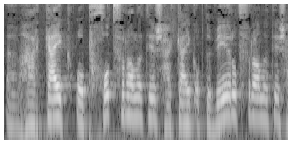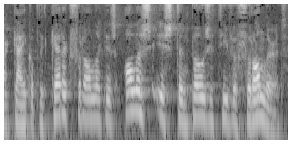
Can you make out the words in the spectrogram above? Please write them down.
Ehm, haar kijk op God veranderd is, haar kijk op de wereld veranderd is, haar kijk op de kerk veranderd is. Alles is ten positieve veranderd.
